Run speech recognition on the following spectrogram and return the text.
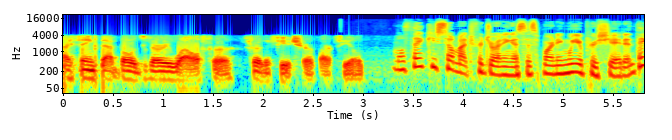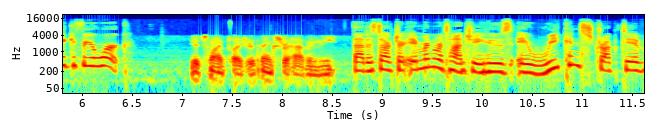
I think that bodes very well for, for the future of our field. Well, thank you so much for joining us this morning. We appreciate it. And thank you for your work. It's my pleasure. Thanks for having me. That is Dr. Imran Ratanshi, who's a reconstructive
